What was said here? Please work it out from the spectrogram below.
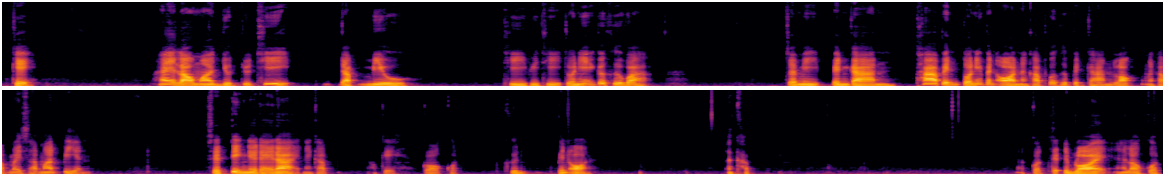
โอเค ให้เรามาหยุดอยู่ที่ W TPT ตัวนี้ก็คือว่าจะมีเป็นการ ถ้าเป็นตัวนี้เป็นออนนะครับ ก็คือเป็นการล็อกนะครับ ไม่สามารถเปลี่ยนเซตติ้งใดๆได้นะครับ โอเค ก็กดขึ้นเป็นออนนะครับ กดเสร็จเรียบร้อย ให้เรากด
